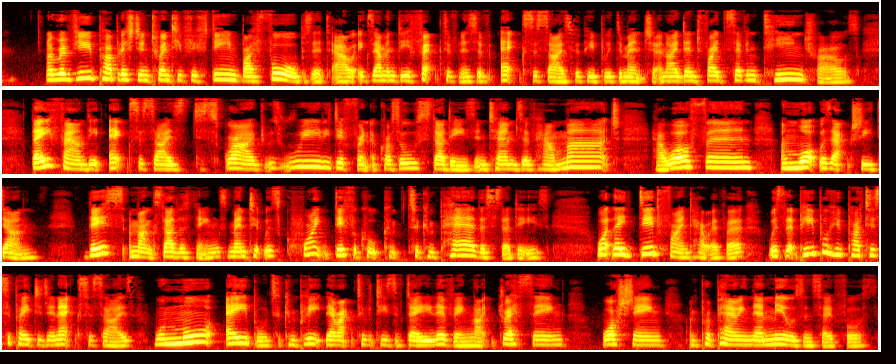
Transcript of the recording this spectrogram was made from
A review published in 2015 by Forbes et al. examined the effectiveness of exercise for people with dementia and identified 17 trials. They found the exercise described was really different across all studies in terms of how much, how often, and what was actually done. This, amongst other things, meant it was quite difficult com- to compare the studies. What they did find, however, was that people who participated in exercise were more able to complete their activities of daily living, like dressing, washing, and preparing their meals and so forth.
